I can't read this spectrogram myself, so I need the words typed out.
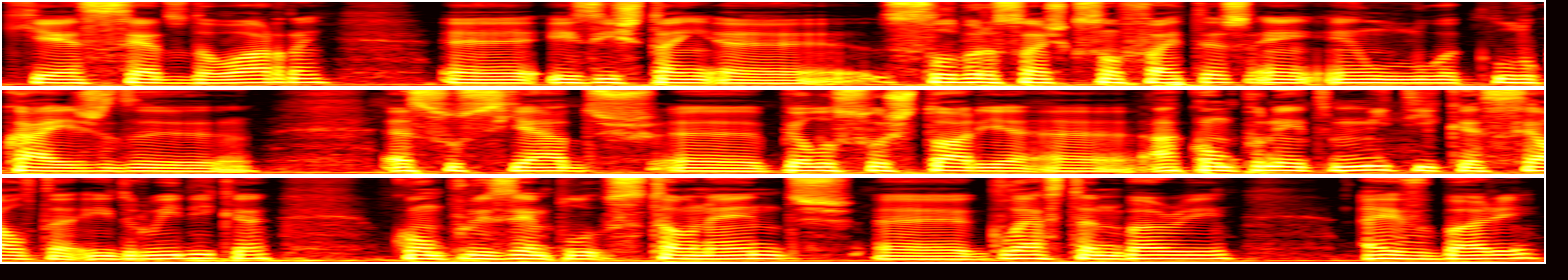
que é a sede da Ordem. Uh, existem uh, celebrações que são feitas em, em locais de, associados uh, pela sua história à componente mítica celta e druídica, como por exemplo Stonehenge, Glastonbury, Avebury.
